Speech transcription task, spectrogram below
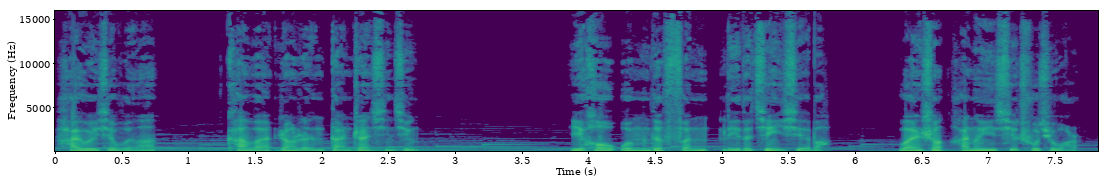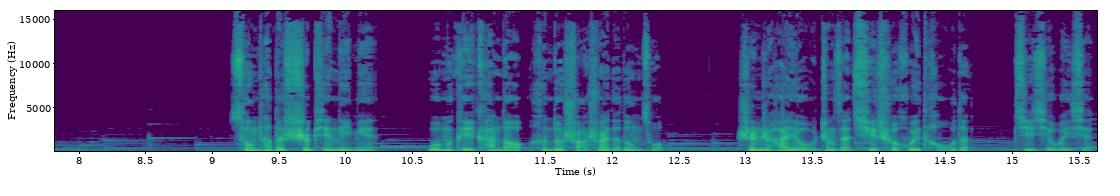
还有一些文案，看完让人胆战心惊。以后我们的坟离得近一些吧，晚上还能一起出去玩。从他的视频里面，我们可以看到很多耍帅的动作，甚至还有正在骑车回头的，极其危险。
